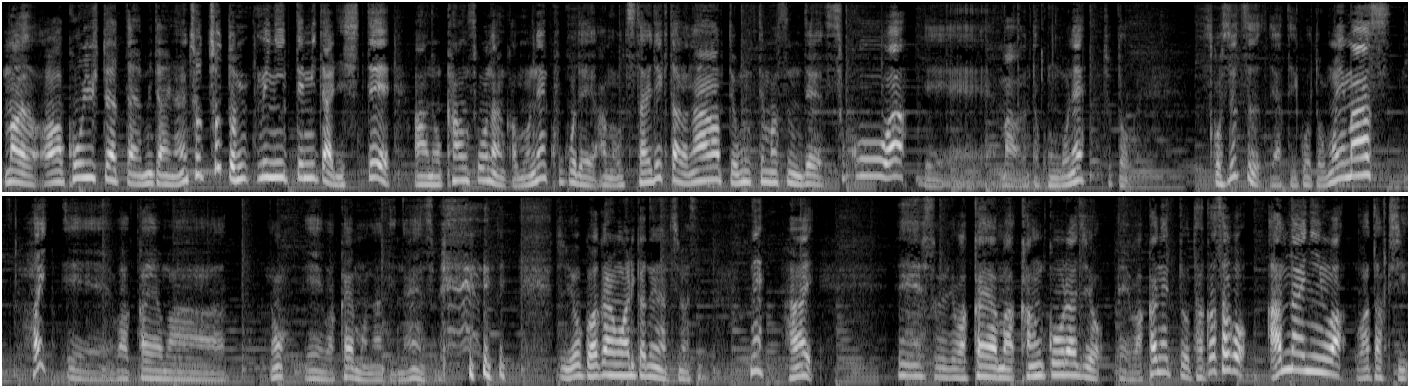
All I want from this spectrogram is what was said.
まあ、あこういう人やったよみたいなね、ちょ、ちょっと見に行ってみたりして、あの、感想なんかもね、ここで、あの、お伝えできたらなって思ってますんで、そこは、えー、まあ、また今後ね、ちょっと、少しずつやっていこうと思います。はい、えー、和歌山の、えー、和歌山なんて何やそれよくわからん終わり方になってしまいますねはい。えー、それで和歌山観光ラジオ、えー、和歌ネット高砂案内人は私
